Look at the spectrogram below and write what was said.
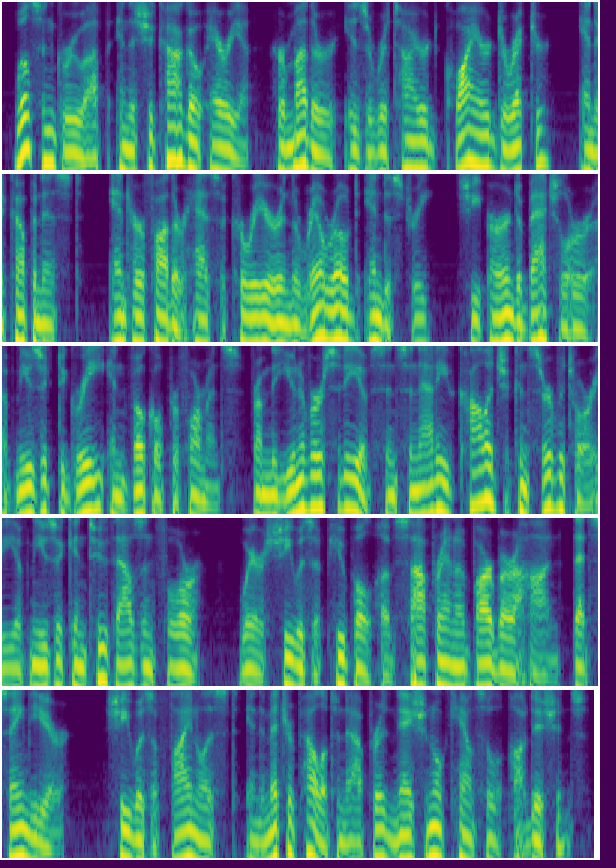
Wilson grew up in the Chicago area. Her mother is a retired choir director and accompanist, and her father has a career in the railroad industry. She earned a Bachelor of Music degree in vocal performance from the University of Cincinnati College Conservatory of Music in 2004, where she was a pupil of soprano Barbara Honn. That same year, she was a finalist in the Metropolitan Opera National Council auditions,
